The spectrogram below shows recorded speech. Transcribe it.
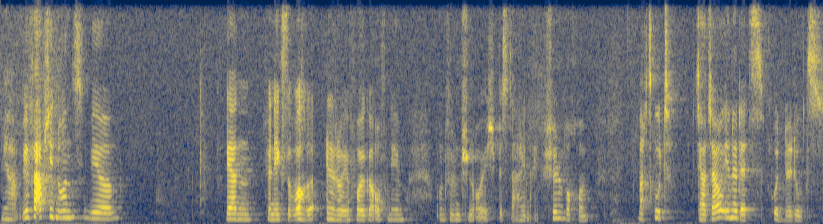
Ja, wir verabschieden uns. Wir werden für nächste Woche eine neue Folge aufnehmen und wünschen euch bis dahin eine schöne Woche. Macht's gut. Ciao, ciao, ihr Nedets. Und ne Dutz.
